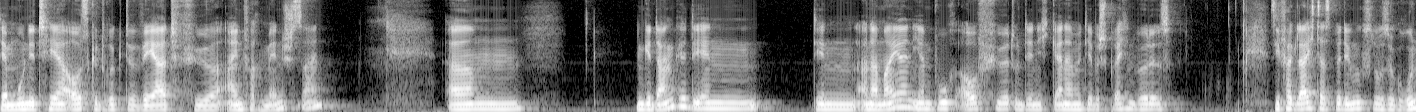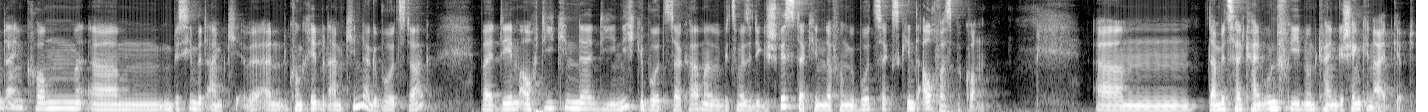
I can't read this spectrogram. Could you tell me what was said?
der monetär ausgedrückte Wert für einfach Menschsein. Ähm, ein Gedanke, den den Anna Meyer in ihrem Buch aufführt und den ich gerne mit dir besprechen würde, ist, sie vergleicht das bedingungslose Grundeinkommen ähm, ein bisschen mit einem, äh, konkret mit einem Kindergeburtstag, bei dem auch die Kinder, die nicht Geburtstag haben, also beziehungsweise die Geschwisterkinder vom Geburtstagskind auch was bekommen. Ähm, Damit es halt keinen Unfrieden und keinen Geschenkeneid gibt.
